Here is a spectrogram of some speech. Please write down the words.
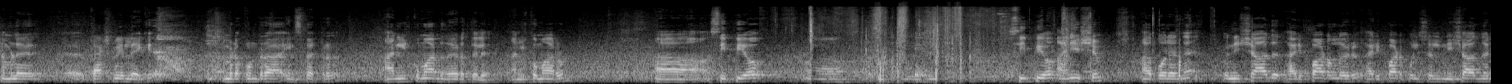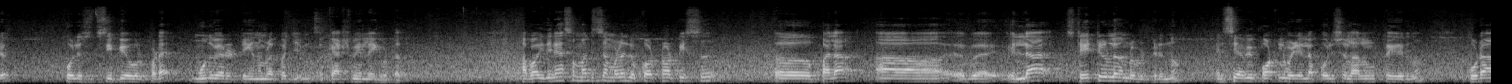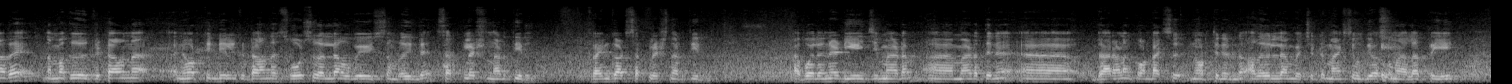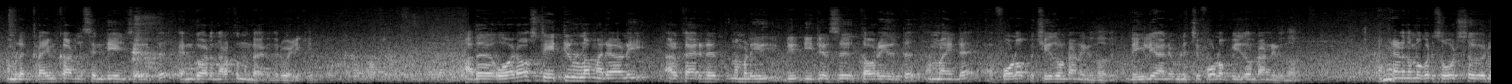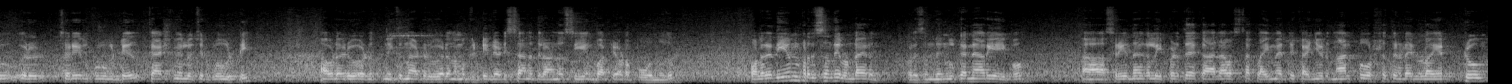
നമ്മൾ കാശ്മീരിലേക്ക്. നമ്മുടെ കുണ്ട്ര ഇൻസ്പെക്ടർ അനിൽകുമാറിന്റെ നേതൃത്വത്തിൽ അനിൽകുമാറും C P O C P O അനീഷും അതുപോലെ തന്നെ നിഷാദ് ഹരിപ്പാടുള്ള ഒരു ഹരിപ്പാട് പോലീസിൽ നിഷാദ് എന്നൊരു പോലീസ് സി പി ഒ ഉൾപ്പെടെ മൂന്ന് പേരുടെ ടീം നമ്മളിപ്പോൾ കാശ്മീരിലേക്ക് വിട്ടത്. അപ്പോൾ ഇതിനെ സംബന്ധിച്ച് നമ്മൾ ലുക്കൗട്ട് നോട്ടീസ് പല എല്ലാ സ്റ്റേറ്റുകളിലും നമ്മൾ വിട്ടിരുന്നു. N C R B portal വഴിയെല്ലാം പോലീസുകൾ അലർട്ട് ചെയ്തിരുന്നു. കൂടാതെ നമുക്ക് കിട്ടാവുന്ന നോർത്ത് ഇന്ത്യയിൽ കിട്ടാവുന്ന സോഴ്സുകളെല്ലാം ഉപയോഗിച്ച് നമ്മളിതിന്റെ സർക്കുലേഷൻ നടത്തിയിരുന്നു. ക്രൈം കാർഡ് സർക്കുലേഷൻ നടത്തിയിരുന്നു. അതുപോലെ തന്നെ ഡി ഐ ജി മാഡം മാഡത്തിന് ധാരാളം കോൺടാക്ട്സ് നോർത്തിനുണ്ട്. അതെല്ലാം വെച്ചിട്ട് മാക്സിമം ഉദ്യോഗസ്ഥന്മാർ അലർട്ട് ചെയ്യും. നമ്മൾ ക്രൈം കാർഡിൽ സെൻഡ് ചെയ്യുകയും ചെയ്തിട്ട് എൻക്വയറി നടക്കുന്നുണ്ടായിരുന്നു ഒരു വഴിക്ക്. അത് ഓരോ സ്റ്റേറ്റിലുള്ള മലയാളി ആൾക്കാരുടെ അടുത്ത് നമ്മൾ ഈ ഡീറ്റെയിൽസ് കവർ ചെയ്തിട്ട് നമ്മളതിന്റെ ഫോളോ അപ്പ് ചെയ്തുകൊണ്ടാണ് ഇരുന്നത്. ഡെയിലി അതിനെ വിളിച്ച് ഫോളോ അപ്പ് ചെയ്തുകൊണ്ടാണ് ഇരുന്നത്. അങ്ങനെയാണ് നമുക്കൊരു സോഴ്സ് ഒരു ഒരു ചെറിയ ക്ലൂ കിട്ടിയത്. കാശ്മീരിൽ വെച്ചൊരു ക്ലൂ കിട്ടി. അവിടെ ഒരു അടുത്ത് നിൽക്കുന്നതായിട്ടൊരു വിവരം നമുക്ക് കിട്ടിയതിന്റെ അടിസ്ഥാനത്തിലാണ് സി എം പാർട്ടി അവിടെ പോകുന്നത്. വളരെയധികം പ്രതിസന്ധികളുണ്ടായിരുന്നു പ്രതിസന്ധി നിങ്ങൾക്ക് തന്നെ അറിയാം ഇപ്പോൾ. ശ്രീനഗറിൽ ഇപ്പോഴത്തെ കാലാവസ്ഥ ക്ലൈമറ്റ് കഴിഞ്ഞൊരു നാൽപ്പത് വർഷത്തിനിടയിലുള്ള ഏറ്റവും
